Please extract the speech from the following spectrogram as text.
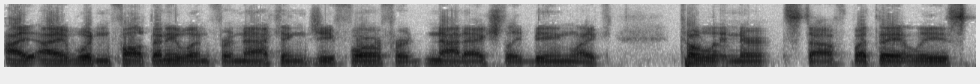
I, I wouldn't fault anyone for knocking G4 for not actually being like totally nerd stuff, but they at least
